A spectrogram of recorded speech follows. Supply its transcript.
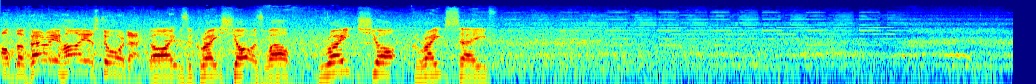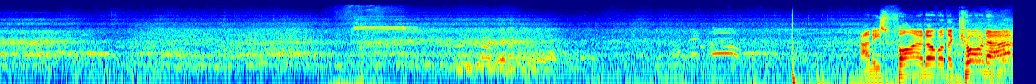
of the very highest order. Oh, it was a great shot as well. Great shot, great save. And he's fired over the corner.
